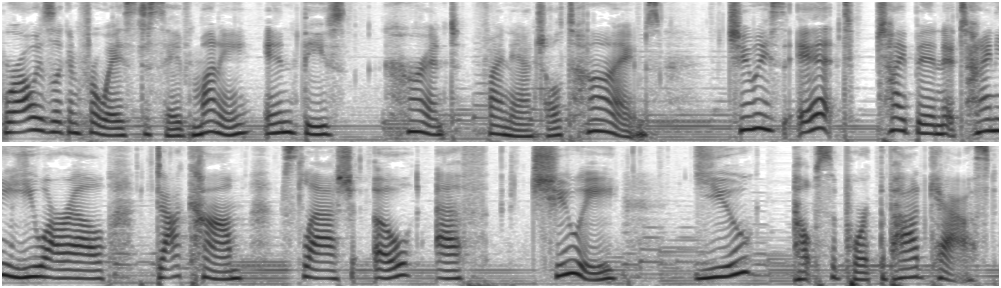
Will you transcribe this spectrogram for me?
we're always looking for ways to save money in these current financial times. Chewy's it. Type in tinyurl.com slash of chewy. You help support the podcast.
